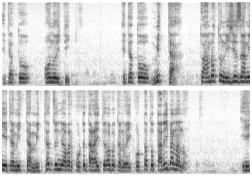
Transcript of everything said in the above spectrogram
এটা তো অনৈতিক। এটা তো মিথ্যা। তো আমরা তো নিজে জানি এটা মিথ্যা। মিথ্যার জন্য আবার কোর্টে দাঁড়াইতে হবে কেন? এই কোর্টটা তো তারই বানানো। এই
